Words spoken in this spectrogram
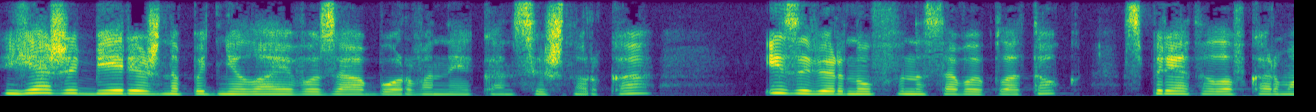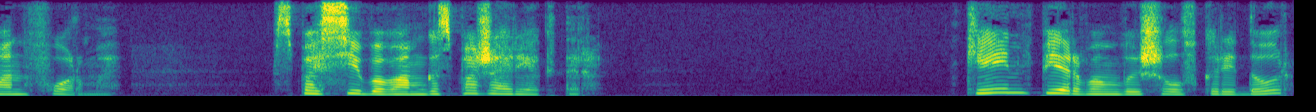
Я же бережно подняла его за оборванные концы шнурка и, завернув в носовой платок, спрятала в карман формы. «Спасибо вам, госпожа ректор». Кейн первым вышел в коридор,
